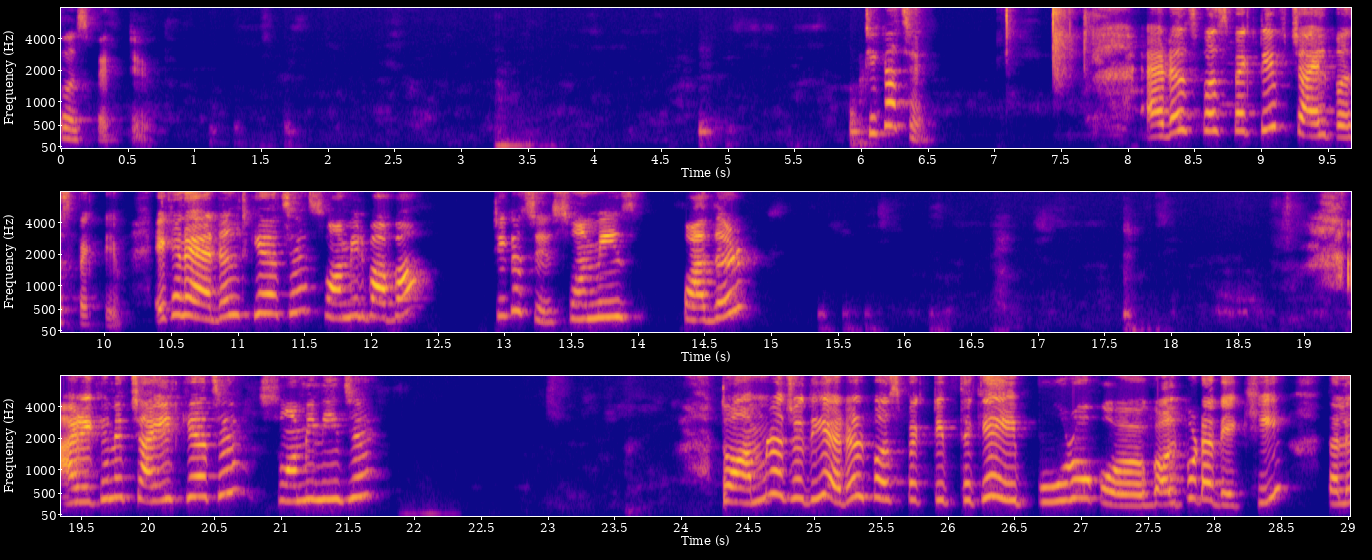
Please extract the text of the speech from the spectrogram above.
perspective. ঠিক আছে? অ্যাডাল্টস পার্সপেক্টিভ চাইল্ড পার্সপেক্টিভ এখানে অ্যাডাল্ট কি আছে? স্বামীর বাবা। ঠিক আছে? স্বামীর ফাদার আর এখানে চাইল্ড কি আছে? স্বামী নিজে। তো আমরা যদি অ্যাডাল্ট পার্সপেক্টিভ থেকে এই পুরো গল্পটা দেখি তাহলে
